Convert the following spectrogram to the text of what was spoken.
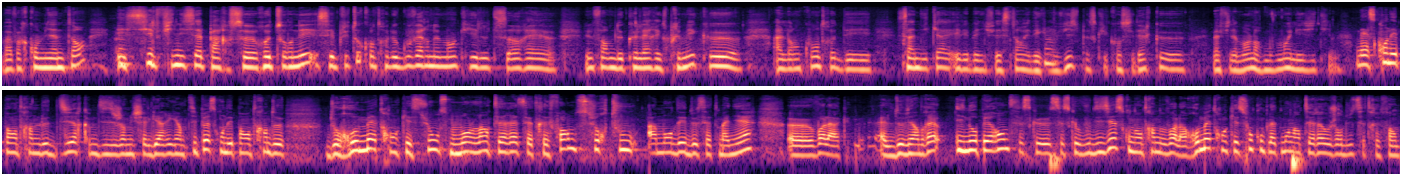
on va voir combien de temps. Et s'ils finissaient par se retourner, c'est plutôt contre le gouvernement qu'ils auraient euh, une forme de colère exprimée que euh, à l'encontre des syndicats et des manifestants et des grévistes, parce qu'ils considèrent que bah, finalement leur mouvement est légitime. Mais est-ce qu'on n'est pas en train de le dire, comme disait Jean-Michel Garrigue un petit peu, est-ce qu'on n'est pas en train de, de remettre en question en ce moment l'intérêt de cette réforme, surtout amendée de cette manière? Euh, Voilà, elle deviendrait inopérante, c'est ce que, c'est ce que vous disiez. Est-ce qu'on est en train de voilà, remettre en question complètement l'intérêt aujourd'hui de cette réforme?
